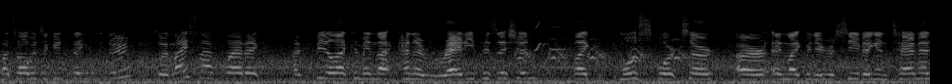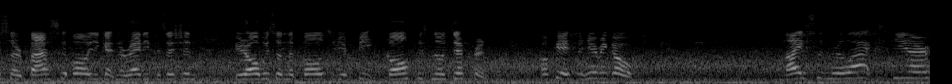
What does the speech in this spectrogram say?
That's always a good thing to do. So a nice and athletic. I feel like I'm in that kind of ready position like most sports are, are in like when you're receiving in tennis or basketball, you get in a ready position, you're always on the balls of your feet. Golf is no different. Okay, so here we go. Nice and relaxed here.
